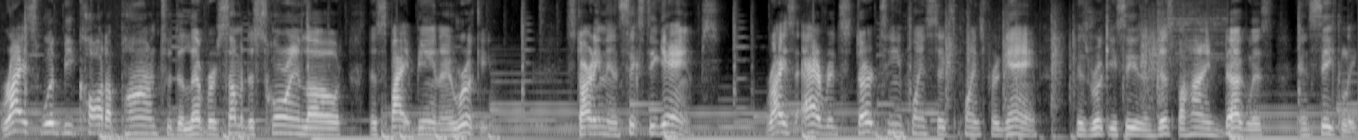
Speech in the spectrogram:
Rice would be called upon to deliver some of the scoring load despite being a rookie. Starting in 60 games, Rice averaged 13.6 points per game his rookie season, just behind Douglas and Seikaly.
